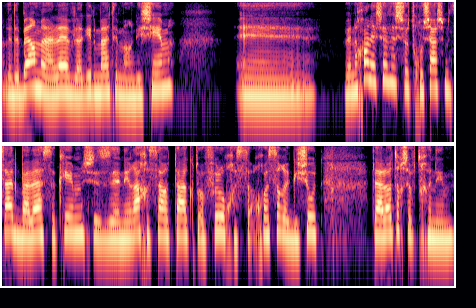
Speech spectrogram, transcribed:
לדבר מהלב, להגיד מה אתם מרגישים. אה, ונכון, יש איזושהי תחושה מצד בעלי עסקים שזה נראה חסר טקט, או אפילו חסר, חוסר רגישות, להעלות עכשיו תכנים.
